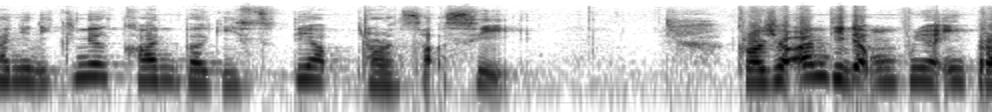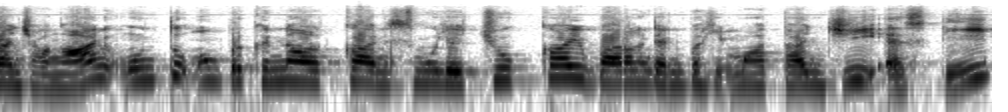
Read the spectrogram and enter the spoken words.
hanya dikenakan bagi setiap transaksi. Kerajaan tidak mempunyai perancangan untuk memperkenalkan semula cukai barang dan perkhidmatan GST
